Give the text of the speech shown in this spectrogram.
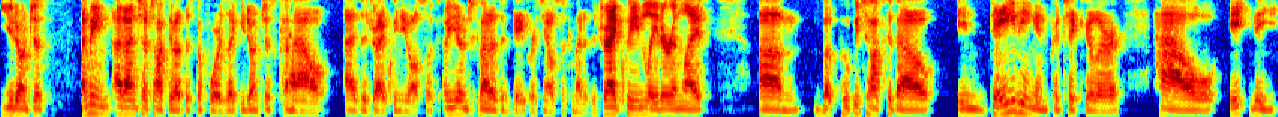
you don't just. I mean, Arantxa talked about this before. Is like you don't just come out as a drag queen. You also I mean, you don't just come out as a gay person. You also come out as a drag queen later in life. Um, but Pupi talks about in dating, in particular, how it, they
